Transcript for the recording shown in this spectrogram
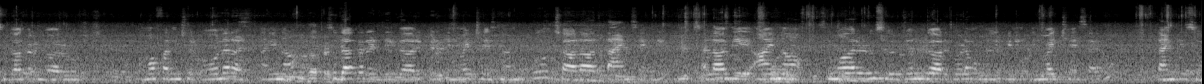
సుధాకర్ గారు అమ్మ ఫర్నిచర్ ఓనర్ అయిన సుధాకర్ రెడ్డి. గారు ఇక్కడికి ఇన్వైట్ చేసినందుకు చాలా థ్యాంక్స్ అండి. అలాగే ఆయన కుమారుడు సృజన్ గారు కూడా మమ్మల్ని ఇక్కడికి ఇన్వైట్ చేశారు. థ్యాంక్ యూ సో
